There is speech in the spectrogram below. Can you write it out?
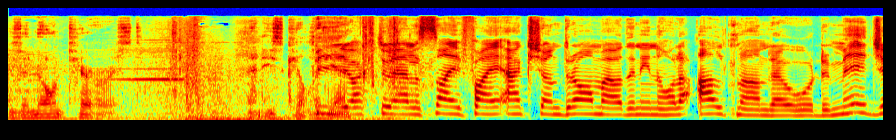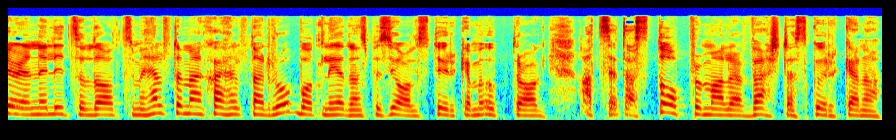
He's a known terrorist. Bioaktuell sci-fi action-drama och den innehåller allt med andra ord. Major, en elitsoldat som är hälften människa, hälften robot, leder en specialstyrka med uppdrag att sätta stopp för de allra värsta skurkarna.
